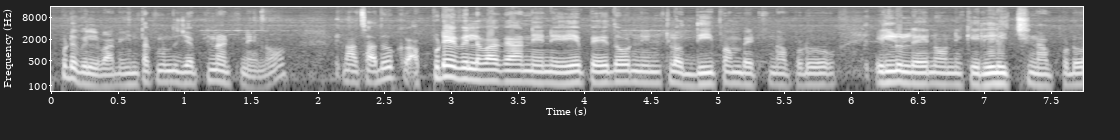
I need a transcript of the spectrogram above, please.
ఎప్పుడు విలువని ఇంతకుముందు చెప్పినట్టు నేను నా చదువుకు అప్పుడే విలువగా నేను ఏ పేదోడిని ఇంట్లో దీపం పెట్టినప్పుడు ఇల్లు లేనోనికి ఇల్లు ఇచ్చినప్పుడు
